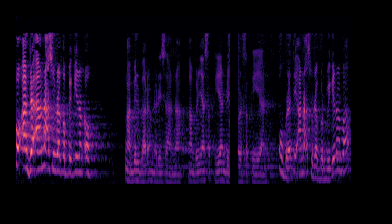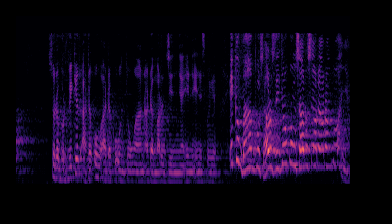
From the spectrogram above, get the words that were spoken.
Kok ada anak sudah kepikiran, oh ngambil barang dari sana, ngambilnya sekian, dijual sekian. Oh berarti anak sudah berpikir apa? Sudah berpikir ada oh ada keuntungan, ada marginnya ini ini sebagainya. Itu bagus, harus didukung seharusnya oleh orang tuanya.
